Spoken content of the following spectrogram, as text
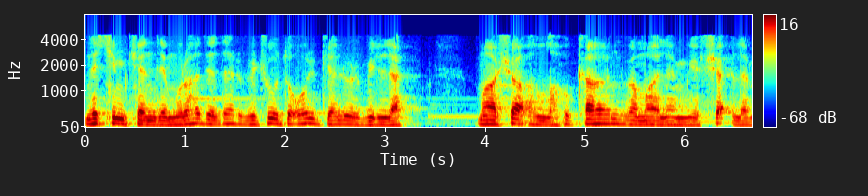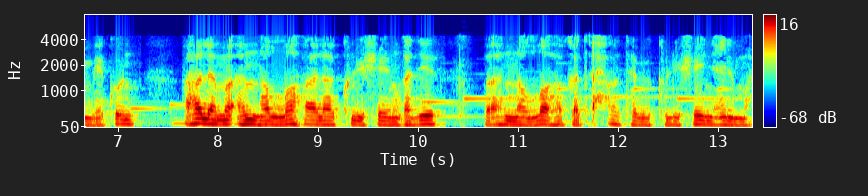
Ne kim kendi murad eder, vücudu ol gelir billah. Maşa Allahu kan ve ma lem yeşe lem yekun. Aleme ennallah ala kulli şeyin kadir ve ennallah kad ehate bi kulli şeyin ilma.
